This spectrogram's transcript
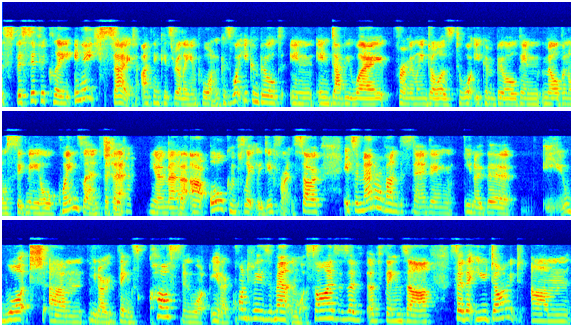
specifically in each state, I think is really important because what you can build in in WA for a million dollars to what you can build in Melbourne or Sydney or Queensland for that, you know, matter are all completely different. So it's a matter of understanding, you know, the what um, you know things cost and what you know quantities amount and what sizes of, of things are so that you don't um,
